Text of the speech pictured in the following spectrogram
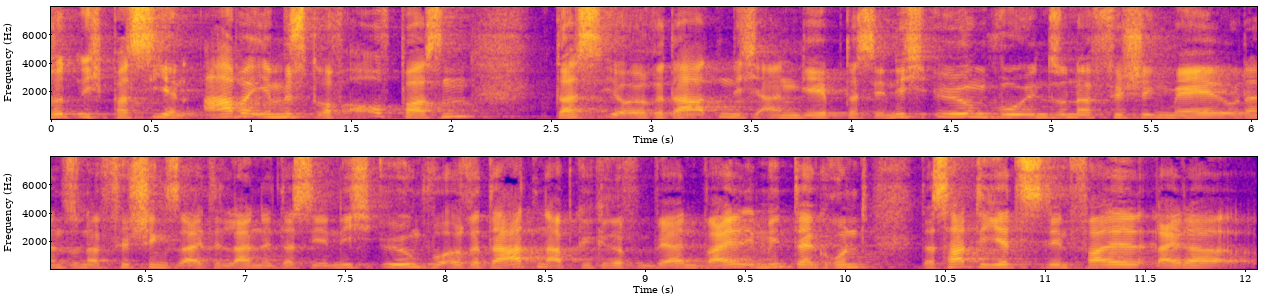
wird nicht passieren, aber ihr müsst darauf aufpassen, dass ihr eure Daten nicht angebt, dass ihr nicht irgendwo in so einer Phishing-Mail oder in so einer Phishing-Seite landet, dass ihr nicht irgendwo eure Daten abgegriffen werden, weil im Hintergrund, das hatte jetzt den Fall, leider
